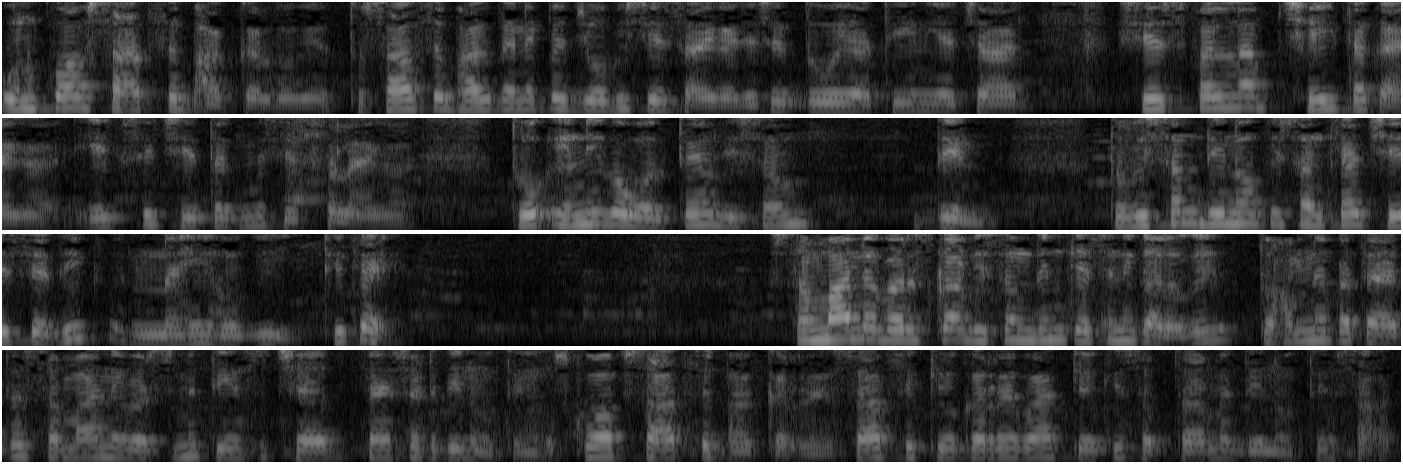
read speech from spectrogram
उनको आप सात से भाग कर दोगे। तो सात से भाग देने पे जो भी शेष आएगा, जैसे दो या तीन या चार, शेषफल ना छह तक आएगा। एक से छह तक में शेषफल आएगा। तो इन्हीं को बोलते हैं विषम दिन। तो विषम दिनों की संख्या छह से अधिक नहीं होगी। ठीक है? सामान्य वर्ष का विषम दिन कैसे निकालोगे? तो हमने बताया था सामान्य वर्ष में तीन सौ पैंसठ दिन होते हैं। उसको आप सात से भाग कर रहे हैं। सात से क्यों कर रहे हैं भाग? क्योंकि सप्ताह में दिन होते हैं सात।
